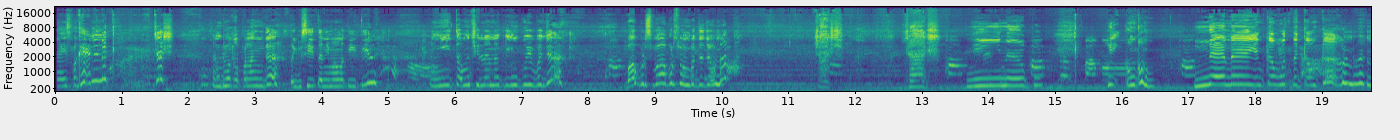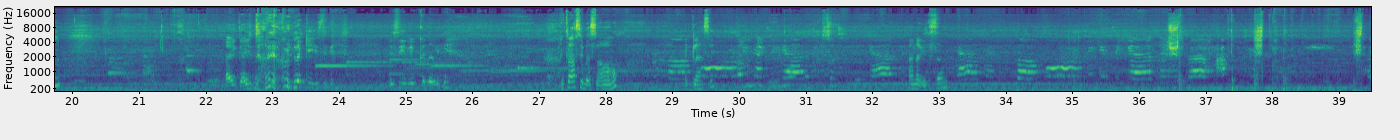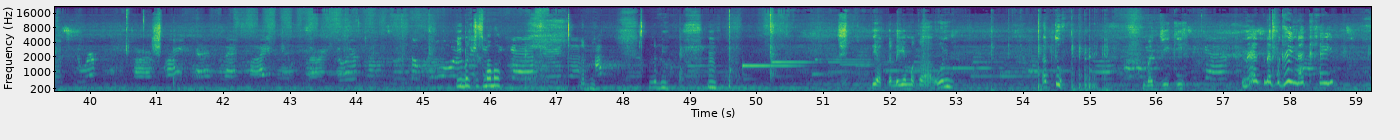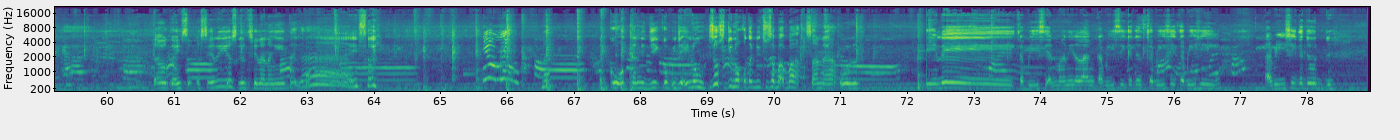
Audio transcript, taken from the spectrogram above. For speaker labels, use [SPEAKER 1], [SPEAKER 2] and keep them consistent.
[SPEAKER 1] Guys, paghalilag. Josh, nanduha ka palangga. Tagbisita ni Mama Titil. Nangita man sila ng kingkoy ba dya? Bubbles, bubbles, man ba dya na? Josh, Josh, Nina po. Hey, kung. Nanay, ang kamot nagkaungkaon. Hi guys, dari ako laki. Sige, isilip ka dali. Nagklase ba sa mama mo? Nagklase? Ah, nag-exam? Ibag sa mama. Labi. Labi. Hmm. Tiyak ka na yung makaon. Ato. Bajiki. Nag, nagpaghay, naghay. Tao guys, so serious gan sila nangita guys. Hoy. Meow meow. Na. Nagkuot na ni Jacob ija ilong. Jesus, ginukot dito sa baba. Sana all. Pili. Kabisi ang mga nilalang. Kabisi ka dyan. Kabisi, kabisi. Kabisi ka dyan.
